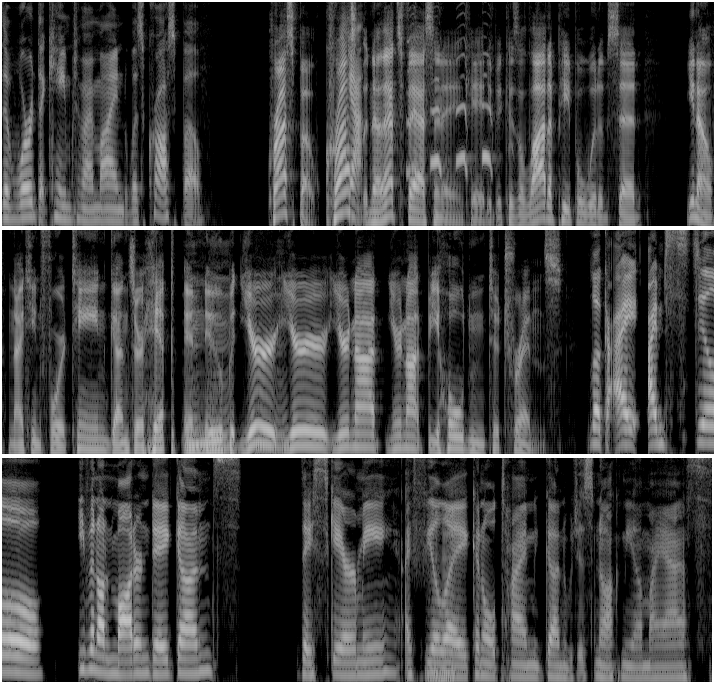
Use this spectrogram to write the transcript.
the word that came to my mind was crossbow. Crossbow. Crossbow. Yeah. Now that's fascinating, Katie, because a lot of people would have said, you know, 1914 guns are hip and new, Mhm, but you're mhm. you're you're not you're not beholden to trends. Look, I I'm still even on modern day guns. They scare me. I feel Mhm. like an old time gun would just knock me on my ass.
